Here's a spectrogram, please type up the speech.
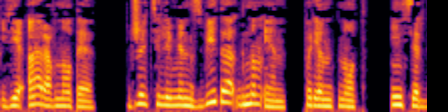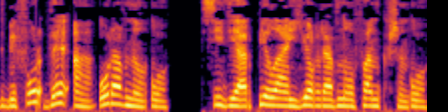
E A равно T. Jet element сбита гном n, parent not, insert before da o равно o, cdrp layer равно function o,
